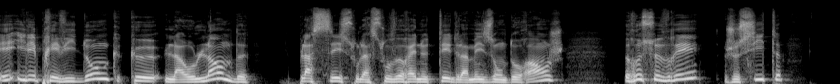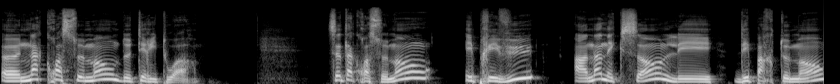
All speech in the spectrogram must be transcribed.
Et il est prévu donc que la Hollande placée sous la souveraineté de la Maison d'Orange, recevrait, je cite, un accroissement de territoire. Cet accroissement est prévu en annexant les départements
